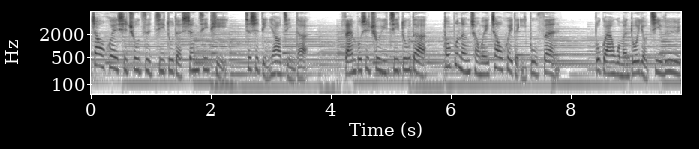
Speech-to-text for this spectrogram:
教会是出自基督的生机体，这是顶要紧的。凡不是出于基督的，都不能成为教会的一部分。不管我们多有纪律，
